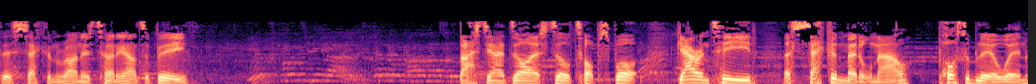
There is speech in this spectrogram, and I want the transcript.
this second run is turning out to be. Bastien Dayer still top spot, guaranteed a second medal now, possibly a win.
